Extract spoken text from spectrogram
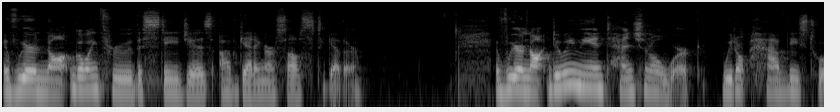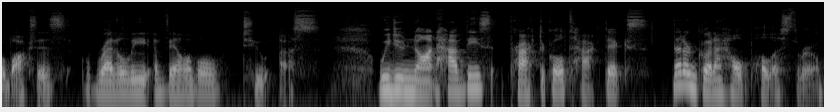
if we are not going through the stages of getting ourselves together, if we are not doing the intentional work, we don't have these toolboxes readily available to us. We do not have these practical tactics that are going to help pull us through.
